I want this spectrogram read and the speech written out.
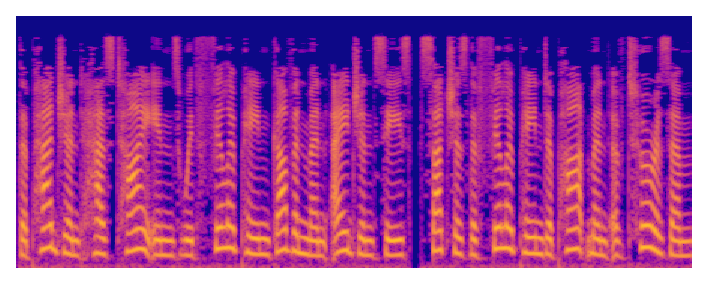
The pageant has tie-ins with Philippine government agencies, such as the Philippine Department of Tourism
